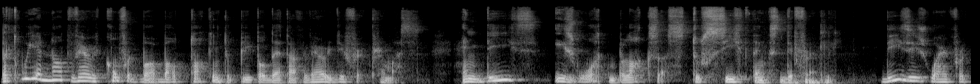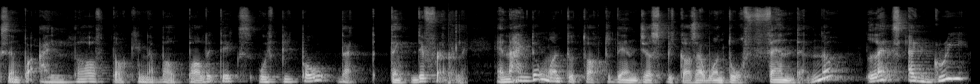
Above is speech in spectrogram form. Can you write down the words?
but we are not very comfortable about talking to people that are very different from us. And this is what blocks us to see things differently. This is why, for example, I love talking about politics with people that think differently. And I don't want to talk to them just because I want to offend them. No, let's agree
